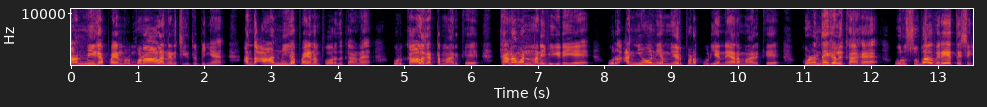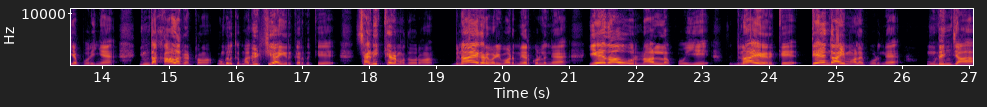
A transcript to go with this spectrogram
ஆன்மீக பயணம் ரொம்ப நாளாக நினச்சிக்கிட்டு இருப்பீங்க. அந்த ஆன்மீக பயணம் போகிறதுக்கான ஒரு காலகட்டமாக இருக்குது கணவன் மனைவி இடையே ஒரு அந்யோன்யம் ஏற்படக்கூடிய நேரமாக இருக்குது குழந்தைகளுக்காக ஒரு சுப விரயத்தை செய்ய போகிறீங்க இந்த காலகட்டம் உங்களுக்கு மகிழ்ச்சியாக இருக்கிறதுக்கு சனிக்கிழமை தோறும் விநாயகர் வழிபாடு மேற்கொள்ளுங்க. ஏதாவது ஒரு நாளில் போய் விநாயகருக்கு தேங்காய் மாலை போடுங்க. முடிஞ்சால்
